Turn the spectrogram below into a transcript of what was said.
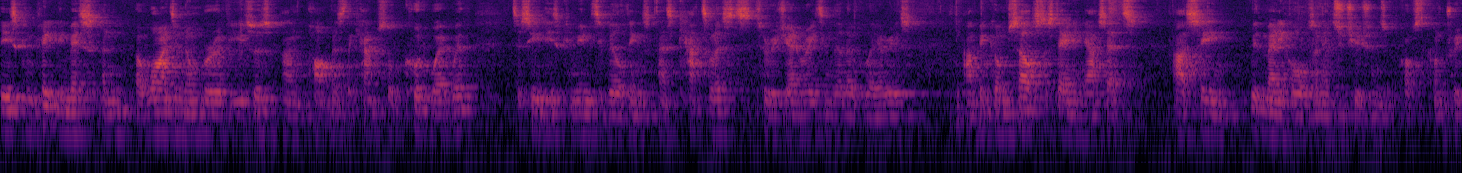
These completely miss an, a wider number of users and partners the council could work with to see these community buildings as catalysts to regenerating the local areas and become self-sustaining assets as seen with many halls and institutions across the country.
